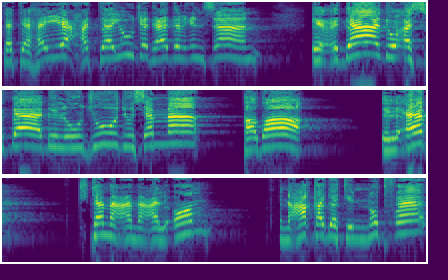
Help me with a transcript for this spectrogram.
تتهيأ حتى يوجد هذا الإنسان. إعداد أسباب الوجود يسمى قضاء. الأب اجتمع مع الأم انعقدت النطفة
